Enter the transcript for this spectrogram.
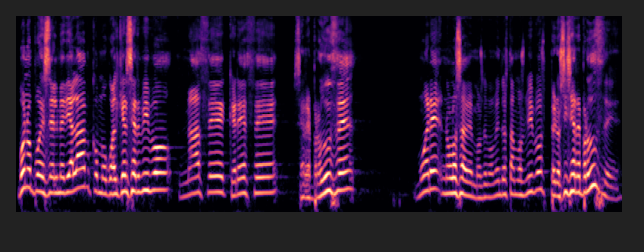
Bueno, pues el Media Lab, como cualquier ser vivo, nace, crece, se reproduce, muere, no lo sabemos, de momento estamos vivos, pero sí se reproduce.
